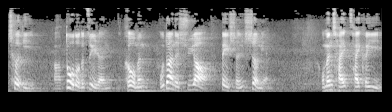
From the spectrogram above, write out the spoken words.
彻底啊堕落的罪人，和我们不断的需要被神赦免，我们才才可以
